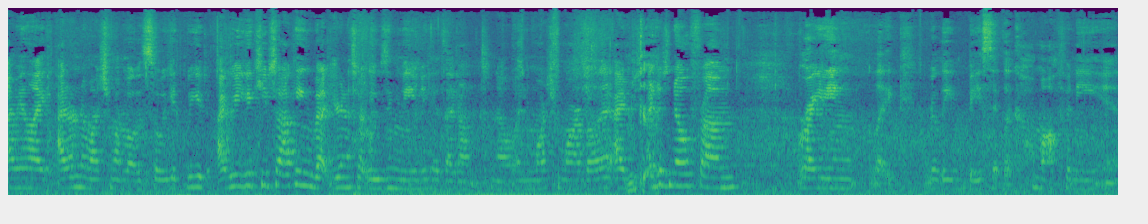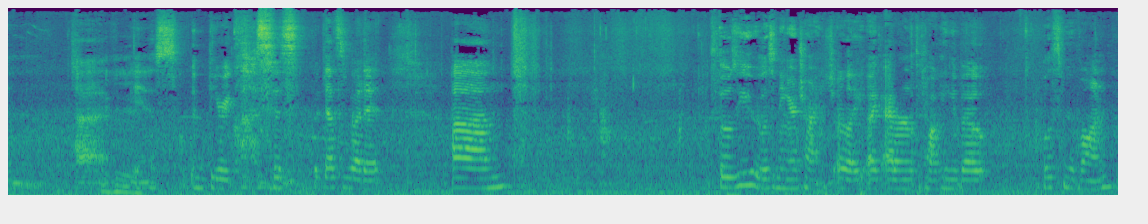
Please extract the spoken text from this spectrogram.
I mean, like, I don't know much about modes, so we could, we could, I, we could keep talking, but you're gonna start losing me because I don't know any much more about it. I just, Okay. I just know from writing like really basic like homophony in uh, Mm-hmm. in, in theory classes, but that's about it. Um, those of you who are listening, are trying, or like, like I don't know what they're talking about. Let's move on.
